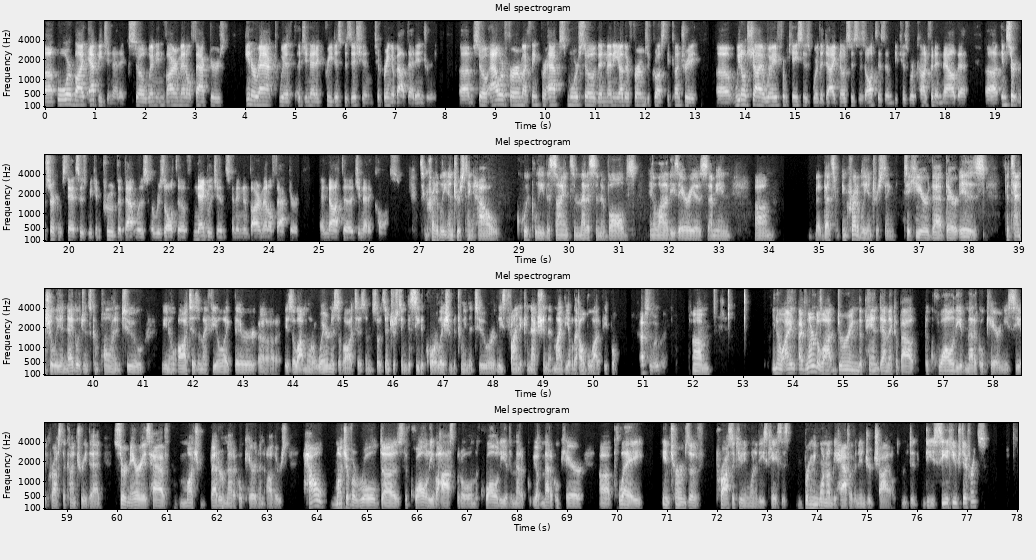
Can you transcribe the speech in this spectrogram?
uh, or by epigenetics. So, when environmental factors interact with a genetic predisposition to bring about that injury. Um, so, our firm, I think perhaps more so than many other firms across the country, uh, we don't shy away from cases where the diagnosis is autism because we're confident now that uh, in certain circumstances we can prove that that was a result of negligence and an environmental factor and not a genetic cause. It's incredibly interesting how quickly the science and medicine evolves in a lot of these areas. I mean, um, that's incredibly interesting to hear that there is potentially a negligence component to you know autism. I feel like there uh, is a lot more awareness of autism. So it's interesting to see the correlation between the two or at least find a connection that might be able to help a lot of people. Absolutely. Um, you know I, i've learned a lot during the pandemic about the quality of medical care and you see across the country that certain areas have much better medical care than others how much of a role does the quality of a hospital and the quality of, medical, of medical care uh, play in terms of prosecuting one of these cases, bringing one on behalf of an injured child? Do, do, you see a huge difference?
